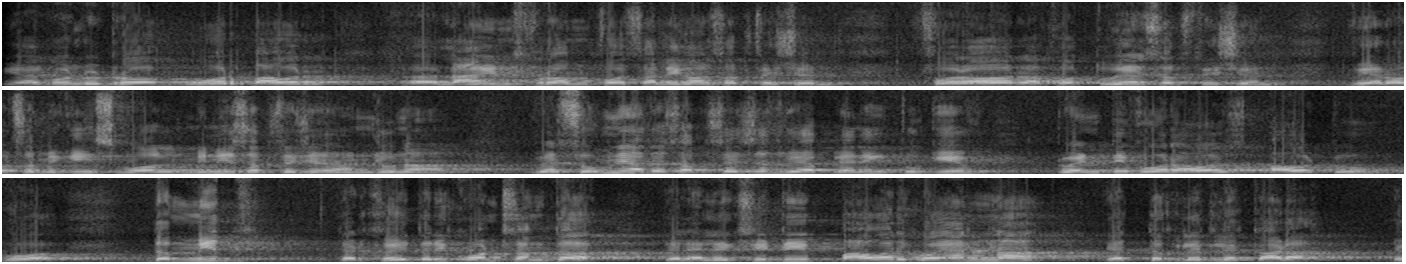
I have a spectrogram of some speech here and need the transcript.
We are going to draw more power uh, lines from for Salegaon substation, for our uh, for Tuya substation. We are also making small mini substation in Anjuna. We have so many other substations we are planning to give 24 hours power to Goa. The myth that खंय तरी कोण सांगता जाल्यार इलेक्ट्रिसिटी पावर गोंयांत ना हे तकलेंतले काडा ते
